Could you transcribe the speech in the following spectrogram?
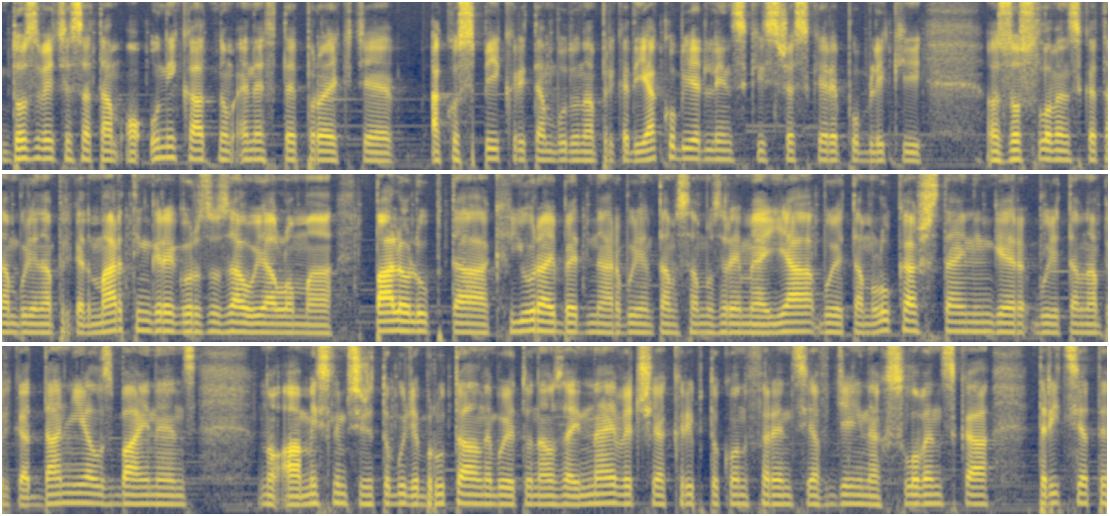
dozviete sa tam o unikátnom NFT projekte Ako speakery tam budú napríklad Jakub Jedlinsky z Českej republiky, zo Slovenska tam bude napríklad Martin Gregor zo Zaujaloma, Paľo Lupták, Juraj Bednár, budem tam samozrejme aj ja, bude tam Lukáš Steininger, bude tam napríklad Daniel z Binance, No a myslím si, že to bude brutálne, bude to naozaj najväčšia kryptokonferencia v dejinách Slovenska. 37.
